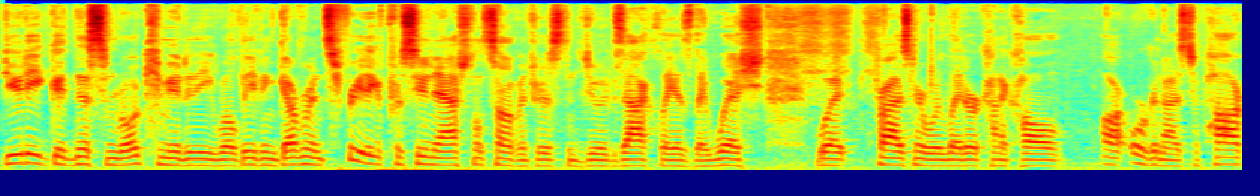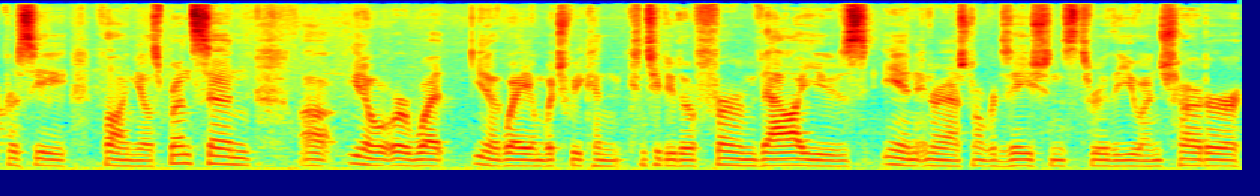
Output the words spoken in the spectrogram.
beauty, goodness, and world community while leaving governments free to pursue national self interest and do exactly as they wish. What Krasner would later kind of call organized hypocrisy following Nils Brunsson, uh, you know, or what you know, the way in which we can continue to affirm values in international organizations through the UN Charter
